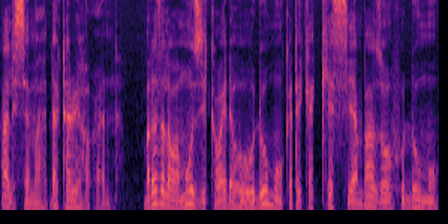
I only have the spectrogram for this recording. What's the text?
alisema Dr. Horan. Baraza la waamuzi kawaida huhudumu katika kesi ambazo hudumu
